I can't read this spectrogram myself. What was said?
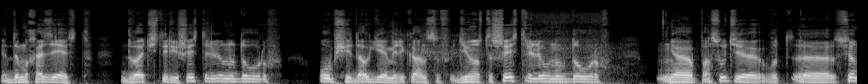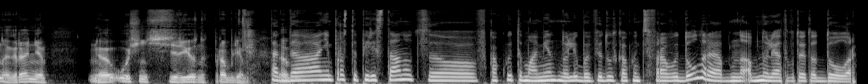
домохозяйств 24,6 триллиона долларов. Общие долги американцев 96 триллионов долларов. По сути, вот все на грани Э, очень серьезных проблем. Тогда они просто перестанут э, в какой-то момент, ну, либо введут какой-нибудь цифровой доллар и обнулят вот этот доллар,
